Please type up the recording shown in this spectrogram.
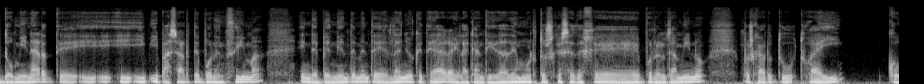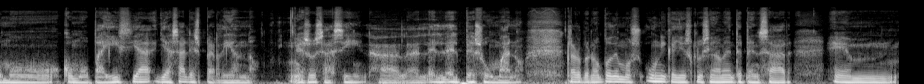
dominarte y, pasarte por encima, independientemente del daño que te haga y la cantidad de muertos que se deje por el camino, pues claro, tú, tú ahí como, como país ya, ya sales perdiendo. Eso es así, el, peso humano. Claro, pero no podemos única y exclusivamente pensar en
